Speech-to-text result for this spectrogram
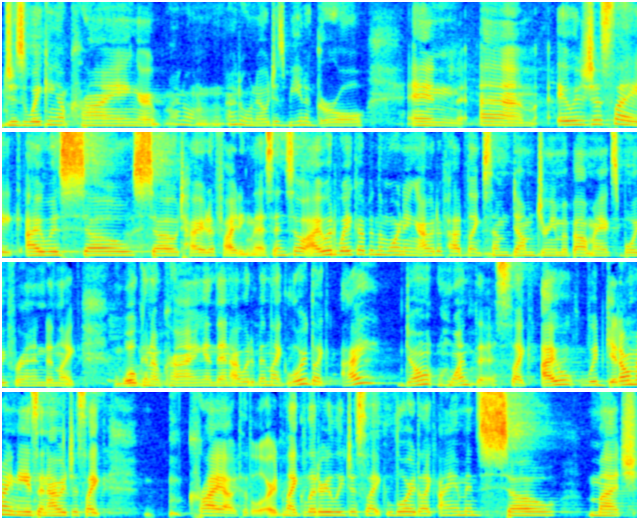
just waking up crying or I don't I don't know, just being a girl. And um, it was just like I was so so tired of fighting this, and so I would wake up in the morning. I would have had like some dumb dream about my ex-boyfriend, and like woken up crying, and then I would have been like, Lord, like I don't want this. Like I would get on my knees and I would just like cry out to the Lord, like literally just like, Lord, like I am in so much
